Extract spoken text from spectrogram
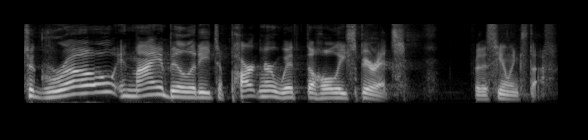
to grow in my ability to partner with the Holy Spirit for this healing stuff?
